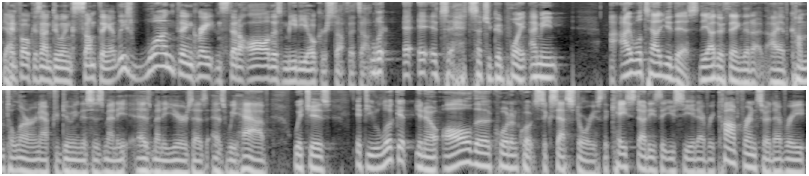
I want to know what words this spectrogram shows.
Yeah. and focus on doing something, at least one thing great instead of all this mediocre stuff that's out there. Well, i- it's it's such a good point. I mean, I will tell you this: the other thing that I, I have come to learn after doing this as many as many years as as we have, which is if you look at you know all the quote unquote success stories, the case studies that you see at every conference or at every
